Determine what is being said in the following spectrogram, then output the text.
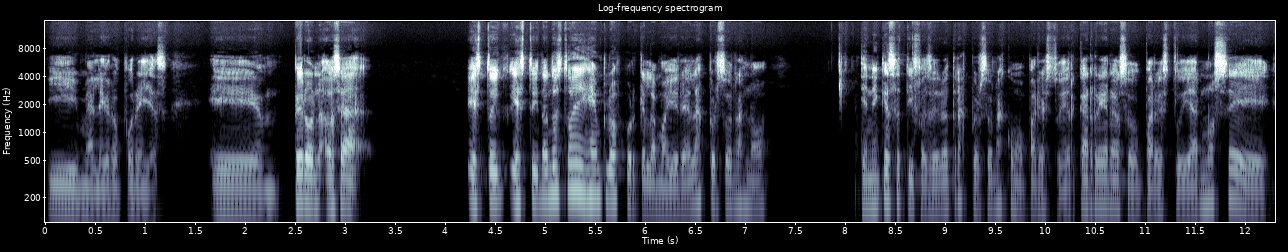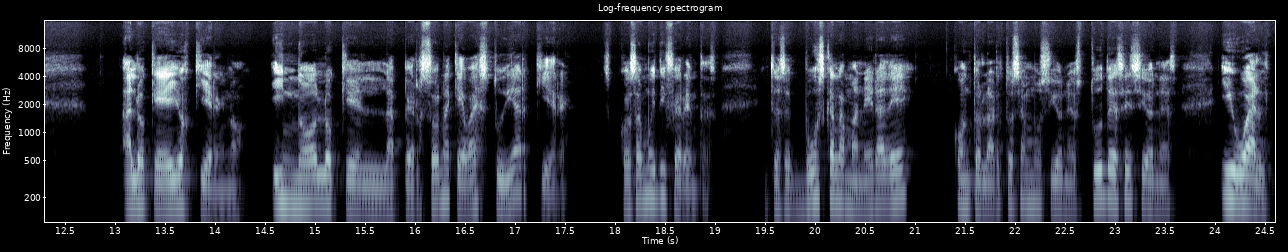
y me alegro por ellas. Eh, pero, o sea, estoy, estoy dando estos ejemplos porque la mayoría de las personas no tienen que satisfacer a otras personas como para estudiar carreras o para estudiar, no sé, a lo que ellos quieren, ¿no? Y no lo que la persona que va a estudiar quiere. Cosas muy diferentes. Entonces busca la manera de controlar tus emociones, tus decisiones. Igual,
